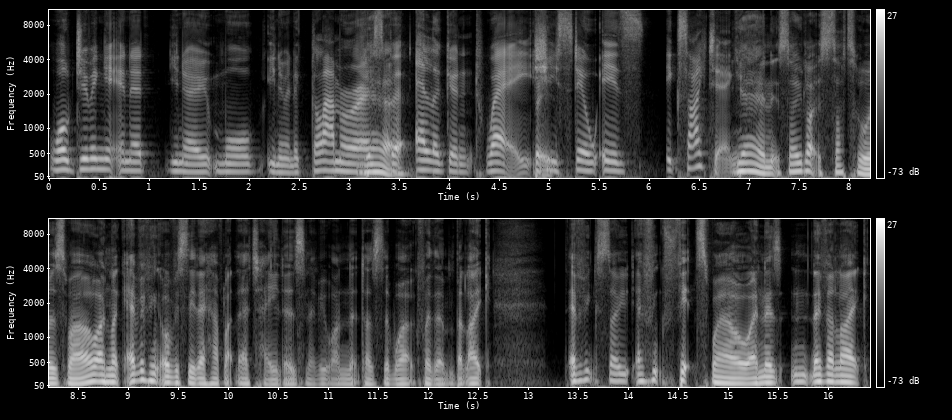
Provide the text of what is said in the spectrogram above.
while doing it in a you know more you know in a glamorous Yeah. but elegant way. But she still is exciting. Yeah, and it's so like subtle as well. And like everything, obviously they have like their tailors and everyone that does the work for them, but like everything's so everything fits well, and there's never like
